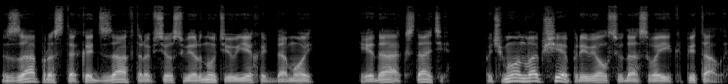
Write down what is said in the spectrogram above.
запросто хоть завтра все свернуть и уехать домой. И да, кстати, почему он вообще привел сюда свои капиталы?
